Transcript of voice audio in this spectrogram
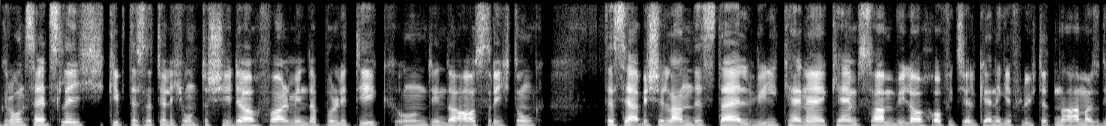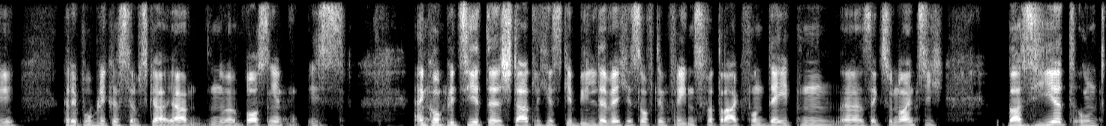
Grundsätzlich gibt es natürlich Unterschiede, auch vor allem in der Politik und in der Ausrichtung der serbische Landesteil will keine Camps haben, will auch offiziell keine Geflüchteten haben. Also die Republika Srpska, ja, Bosnien ist ein kompliziertes staatliches Gebilde, welches auf dem Friedensvertrag von Dayton äh, 96 basiert und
